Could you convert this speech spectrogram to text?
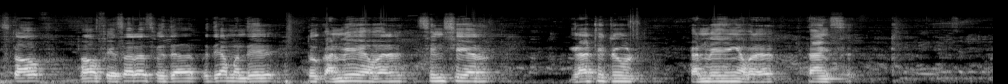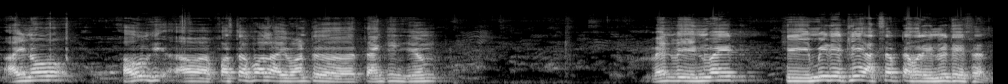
staff of SRS Vidya, Vidya Mandir to convey our sincere gratitude, conveying our thanks. I know how he, uh, first of all, I want to thanking him. When we invite, he immediately accept our invitation.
